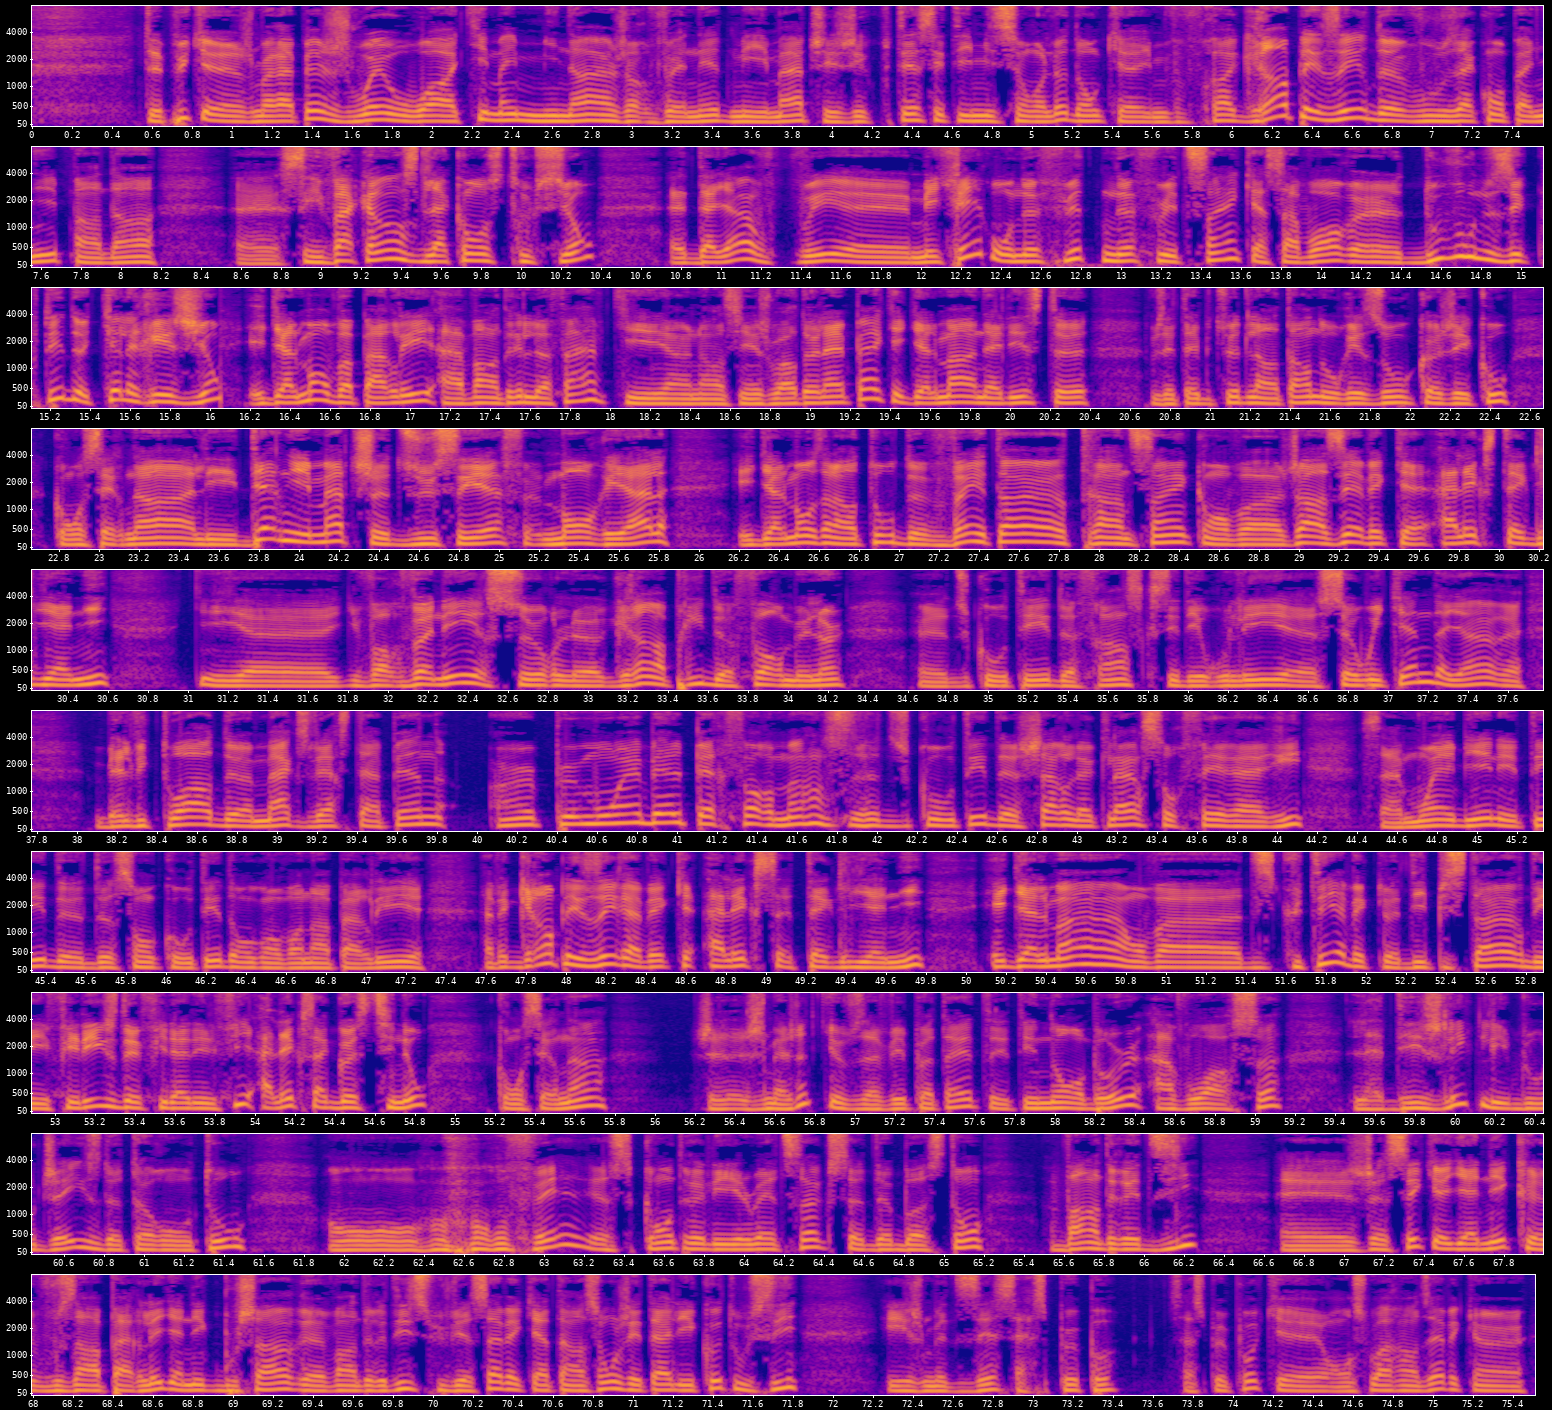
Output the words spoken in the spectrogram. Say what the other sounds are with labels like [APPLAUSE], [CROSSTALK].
depuis que je me rappelle, je jouais au hockey, même mineur, je revenais de mes matchs et j'écoutais cette émission-là. Donc, euh, il me fera grand plaisir de vous accompagner pendant euh, ces vacances de la construction. Euh, d'ailleurs, vous pouvez m'écrire au 98985 à savoir d'où vous nous écoutez, de quelle région. Également, on va parler à Vandril Lefebvre, qui est un ancien joueur de l'Impact, également analyste, vous êtes habitué de l'entendre au réseau Cogeco, concernant les derniers matchs du CF Montréal. Également, aux alentours de 20h35, on va jaser avec Alex Tagliani qui euh, il va revenir sur le Grand Prix de Formule 1 euh, du côté de France qui s'est déroulé euh, ce week-end. D'ailleurs, belle victoire de Max Verstappen. Un peu moins belle performance du côté de Charles Leclerc sur Ferrari. Ça a moins bien été de, de son côté, donc on va en parler avec grand plaisir avec Alex Tagliani. Également, on va discuter avec le dépisteur des Phillies de Philadelphie, Alex Agostino, concernant J'imagine que vous avez peut-être été nombreux à voir ça. La dégelée que les Blue Jays de Toronto [LAUGHS] ont, fait contre les Red Sox de Boston vendredi. Euh, je sais que Yannick vous en parlait, Yannick Bouchard, euh, vendredi, suivait ça avec attention. J'étais à l'écoute aussi et je me disais, ça se peut pas. Ça se peut pas qu'on soit rendu avec un,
